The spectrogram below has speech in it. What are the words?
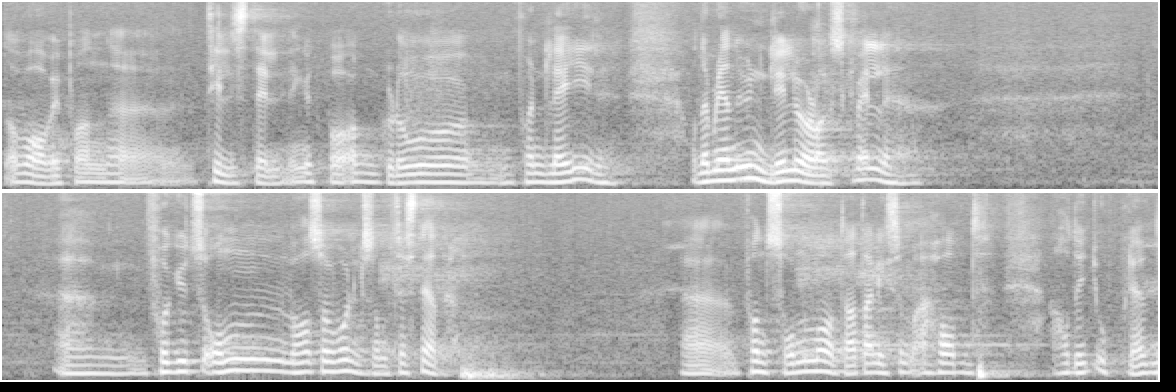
Da var vi på en uh, tilstelning ute på Aglo, på en leir. Og det ble en underlig lørdagskveld. Um, for Guds ånd var så voldsomt til stede. Uh, på en sånn måte at jeg liksom jeg hadde jeg hadde ikke opplevd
